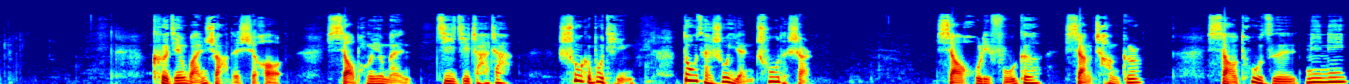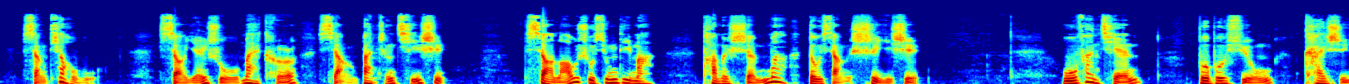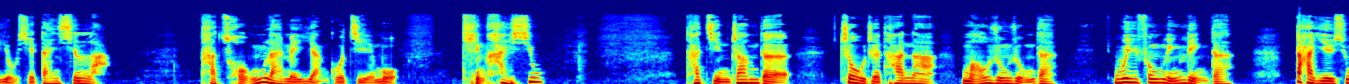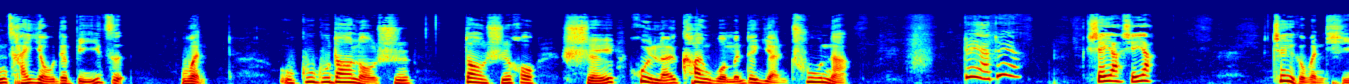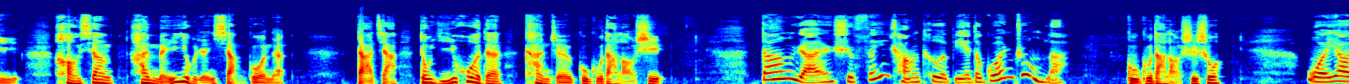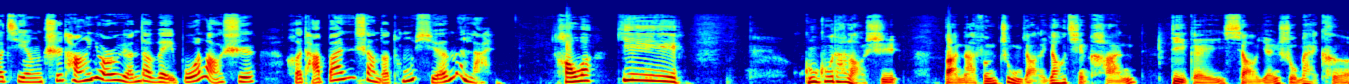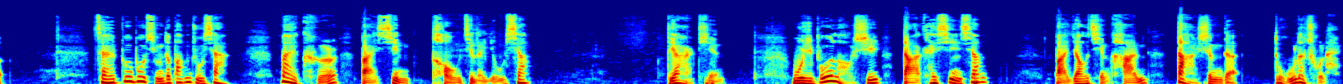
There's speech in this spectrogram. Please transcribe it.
课间玩耍的时候，小朋友们叽叽喳喳，说个不停，都在说演出的事儿。小狐狸福哥想唱歌，小兔子妮妮想跳舞，小鼹鼠麦壳想扮成骑士，小老鼠兄弟吗？他们什么都想试一试。午饭前。波波熊开始有些担心啦，他从来没演过节目，挺害羞。他紧张的皱着他那毛茸茸的、威风凛凛的大野熊才有的鼻子，问：“咕咕哒老师，到时候谁会来看我们的演出呢？”“对呀，对呀，谁呀？谁呀？”这个问题好像还没有人想过呢，大家都疑惑的看着咕咕哒老师。当然是非常特别的观众了，咕咕哒老师说：“我要请池塘幼儿园的韦博老师和他班上的同学们来。”好啊，耶！咕咕哒老师把那封重要的邀请函递给小鼹鼠麦壳。在波波熊的帮助下，麦壳把信投进了邮箱。第二天，韦伯老师打开信箱，把邀请函大声的读了出来。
